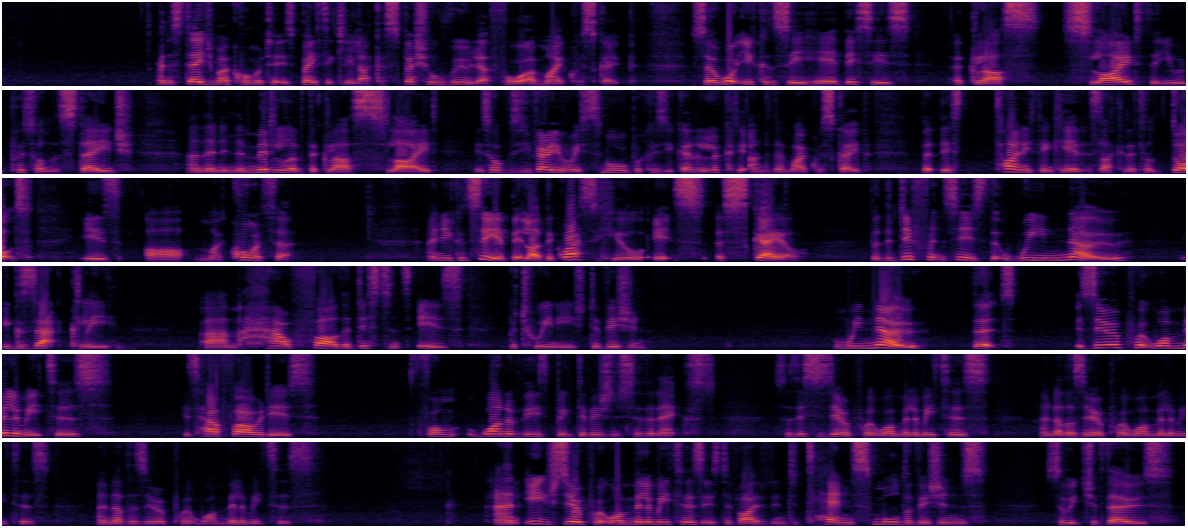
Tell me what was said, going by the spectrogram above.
And a stage micrometer is basically like a special ruler for a microscope. So what you can see here, this is a glass slide that you would put on the stage and then in the middle of the glass slide it's obviously very very small because you're going to look at it under the microscope but this tiny thing here that's like a little dot is our micrometer. And you can see a bit like the graticule it's a scale but the difference is that we know exactly um, how far the distance is between each division. And we know that 0.1 millimeters is how far it is from one of these big divisions to the next. So this is 0.1 millimeters, another 0.1 millimeters, another 0.1 millimeters. And each 0.1 millimeters is divided into 10 small divisions, so each of those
